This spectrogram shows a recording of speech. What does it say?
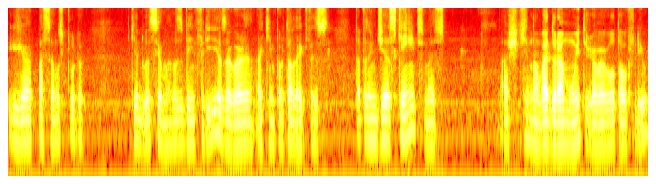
e já passamos por que duas semanas bem frias agora aqui em Porto Alegre fez tá fazendo dias quentes mas acho que não vai durar muito já vai voltar o frio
